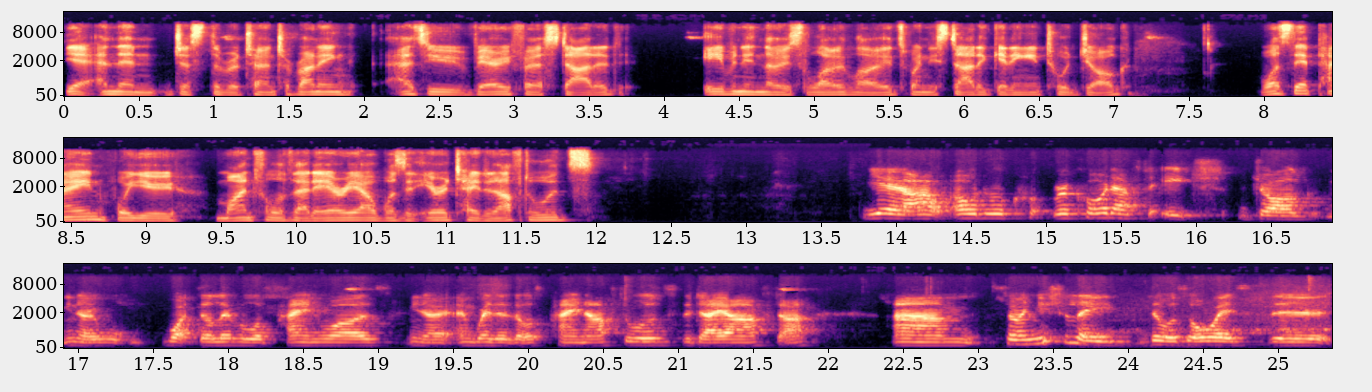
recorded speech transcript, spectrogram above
yeah and then just the return to running. As you very first started even in those low loads when you started getting into a jog was there pain? Were you mindful of that area? Was it irritated afterwards yeah, I, I would rec- record after each jog, you know, what the level of pain was, you know, and whether there was pain afterwards, the day after. Um, so initially, there was always the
